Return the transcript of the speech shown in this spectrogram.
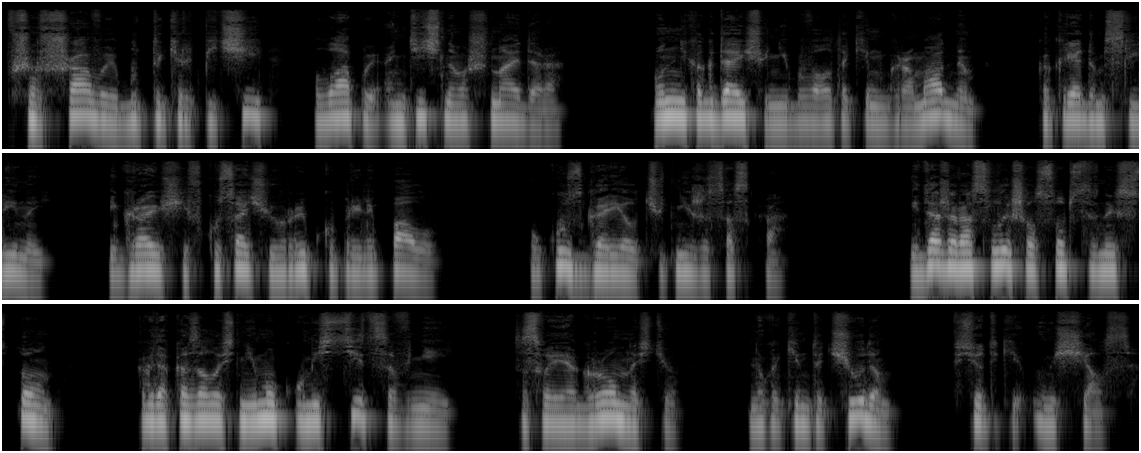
в шершавые, будто кирпичи, лапы античного Шнайдера. Он никогда еще не бывал таким громадным, как рядом с Линой, играющей в кусачую рыбку прилипалу. Укус горел чуть ниже соска. И даже расслышал собственный стон, когда, казалось, не мог уместиться в ней со своей огромностью, но каким-то чудом все-таки умещался.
